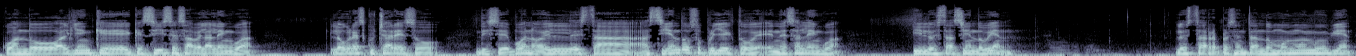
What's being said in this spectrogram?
cuando alguien que, que sí se sabe la lengua logra escuchar eso, dice, bueno, él está haciendo su proyecto en esa lengua y lo está haciendo bien. Lo está representando muy, muy, muy bien.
